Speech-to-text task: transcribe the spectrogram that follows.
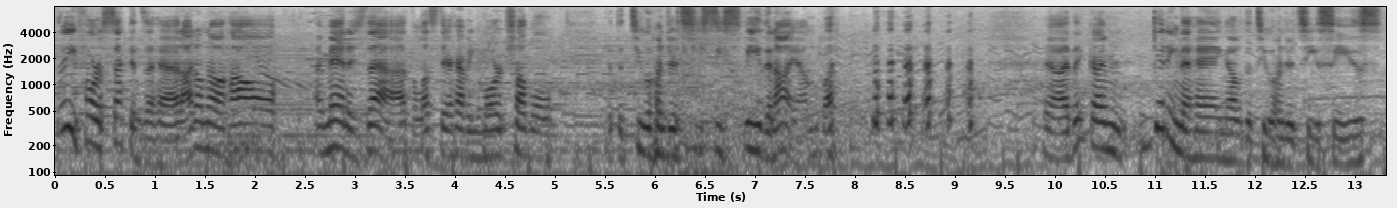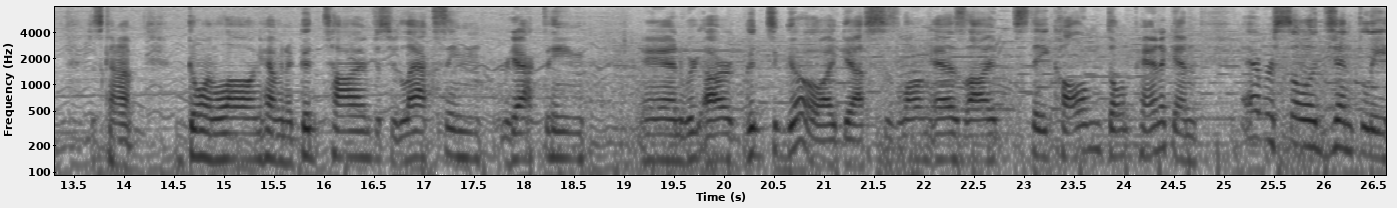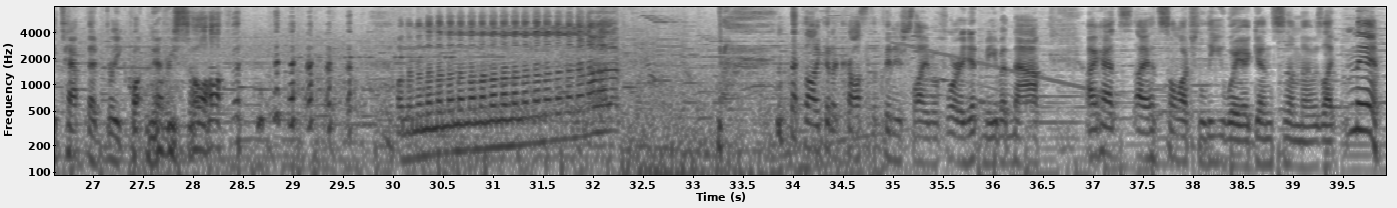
three four seconds ahead. I don't know how I managed that, unless they're having more trouble with the 200cc speed than I am, but... yeah, I think I'm getting the hang of the 200cc's. Just kind of going along, having a good time, just relaxing, reacting, and we are good to go, I guess, as long as I stay calm, don't panic, and ever so gently tap that brake button every so often. oh no no no no no no no no no no no no no no no no I thought I could have crossed the finish line before it hit me, but nah. I had I had so much leeway against them, I was like, meh,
